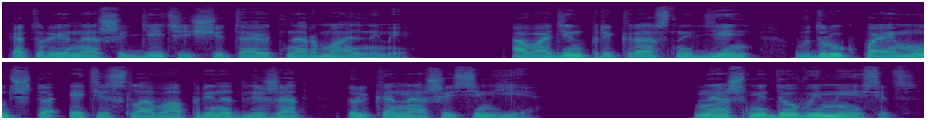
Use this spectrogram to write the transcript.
которые наши дети считают нормальными. А в один прекрасный день вдруг поймут, что эти слова принадлежат только нашей семье. Наш медовый месяц.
